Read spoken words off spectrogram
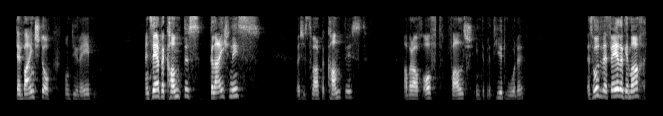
Der Weinstock und die Reben. Ein sehr bekanntes Gleichnis welches zwar bekannt ist, aber auch oft falsch interpretiert wurde. Es wurde der Fehler gemacht,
